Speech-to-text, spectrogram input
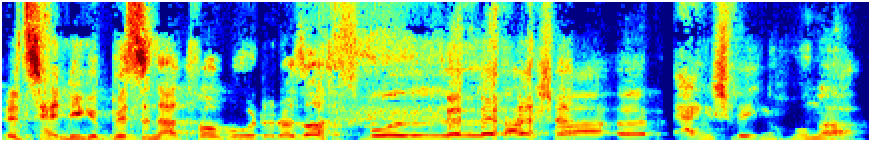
ins Handy gebissen hat vor Wut oder so? Das wohl, äh, sag ich mal, äh, eigentlich wegen Hunger.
